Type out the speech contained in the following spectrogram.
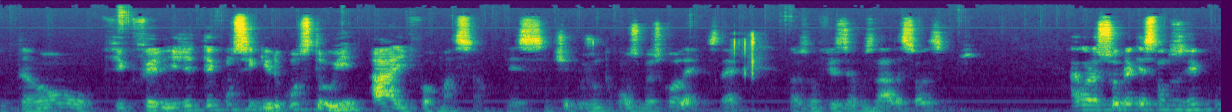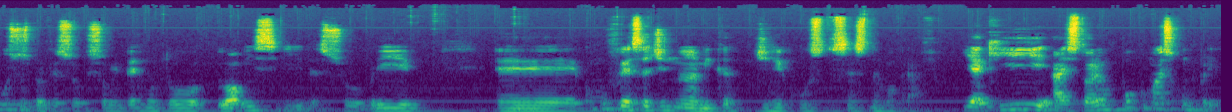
Então, fico feliz de ter conseguido construir a informação nesse sentido, junto com os meus colegas. Né? Nós não fizemos nada sozinhos. Agora, sobre a questão dos recursos, professor, que o senhor me perguntou logo em seguida, sobre é, como foi essa dinâmica de recursos do censo demográfico. E aqui a história é um pouco mais comprida.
